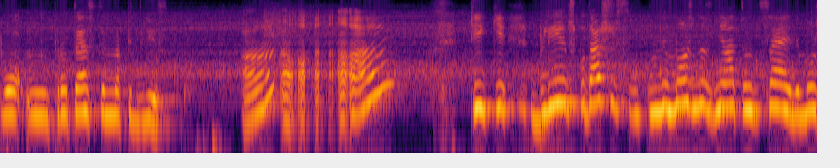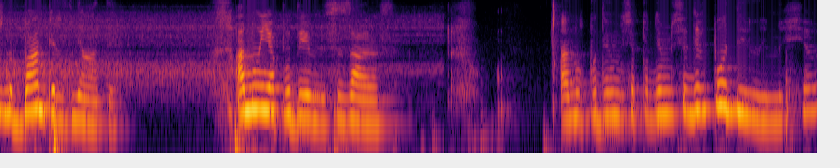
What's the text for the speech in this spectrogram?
по, м, протестимо на підвізку. А? А, а, а, а, а? Тільки, блін, шкода, що не можна зняти цей, не можна бампер зняти. А ну я подивлюся зараз. А ну подивимося, подивимося, де подивимося.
